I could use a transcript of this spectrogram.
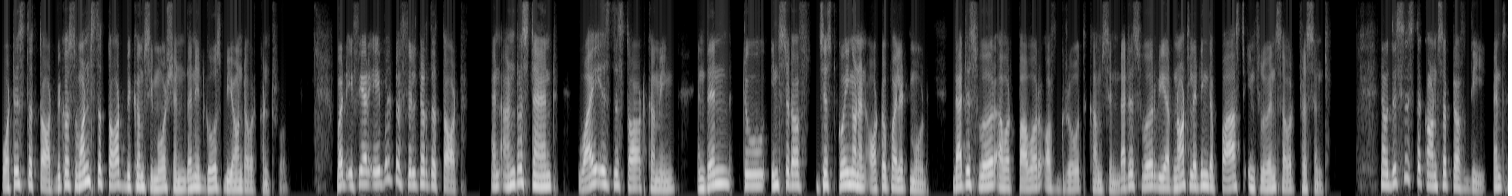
what is the thought, because once the thought becomes emotion, then it goes beyond our control. But if we are able to filter the thought and understand why is this thought coming, and then to instead of just going on an autopilot mode, that is where our power of growth comes in. That is where we are not letting the past influence our present. Now, this is the concept of dhi, and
